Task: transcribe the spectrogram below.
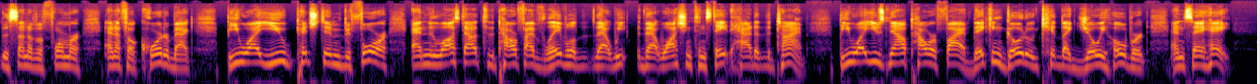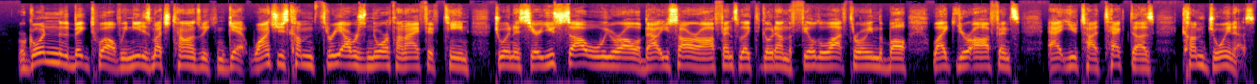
the son of a former NFL quarterback. BYU pitched him before, and they lost out to the Power Five label that we that Washington State had at the time. BYU's now Power Five. They can go to a kid like Joey Hobart and say, hey, we're going into the Big 12. We need as much talent as we can get. Why don't you just come three hours north on I 15, join us here? You saw what we were all about. You saw our offense. We like to go down the field a lot, throwing the ball like your offense at Utah Tech does. Come join us.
